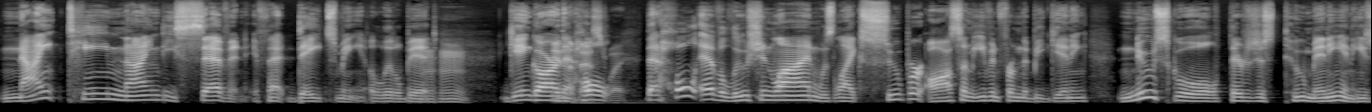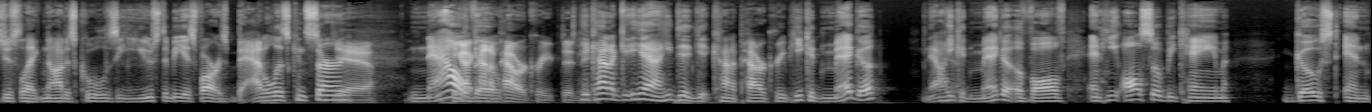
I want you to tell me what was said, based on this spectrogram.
1997 if that dates me a little bit Gengar, Mm-hmm. In the that whole way. that whole evolution line was like super awesome even from the beginning. New school, there's just too many, and he's just like not as cool as he used to be as far as battle is concerned. Yeah. Now He got kind of power creep, didn't he? he kind of yeah, he did get kind of power creep. He could mega. Now he could mega evolve, and he also became ghost and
